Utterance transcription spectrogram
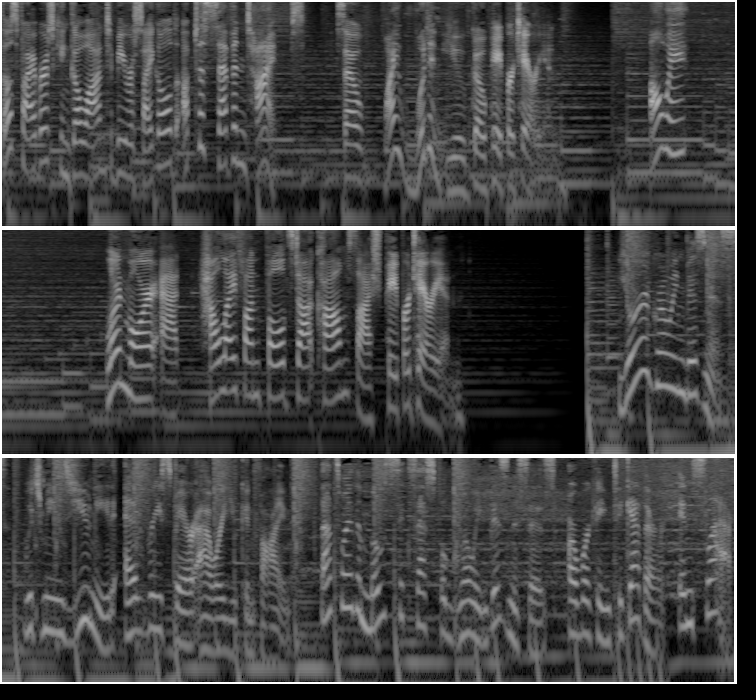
those fibers can go on to be recycled up to seven times. So why wouldn't you go papertarian? I'll wait. Learn more at howlifeunfolds.com slash papertarian. You're a growing business, which means you need every spare hour you can find. That's why the most successful growing businesses are working together in Slack.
